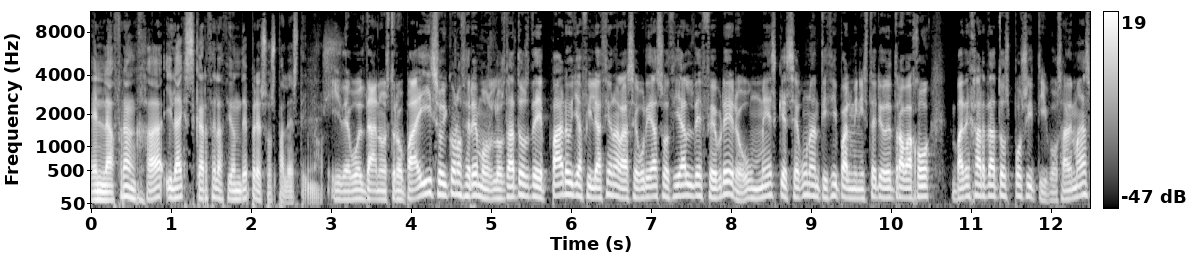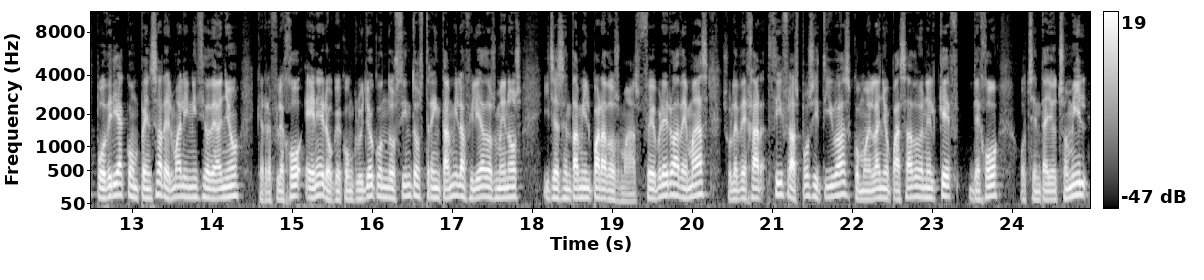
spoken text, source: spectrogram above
en la franja y la excarcelación de presos palestinos. Y de vuelta a nuestro país, hoy conoceremos los datos de paro y afiliación a la seguridad social de febrero, un mes que según anticipa el Ministerio de Trabajo va a dejar datos positivos Además, podría compensar el mal inicio de año que reflejó enero, que concluyó con 230.000 afiliados menos y 60.000 parados más. Febrero, además, suele dejar cifras positivas, como el año pasado, en el que dejó 88.000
